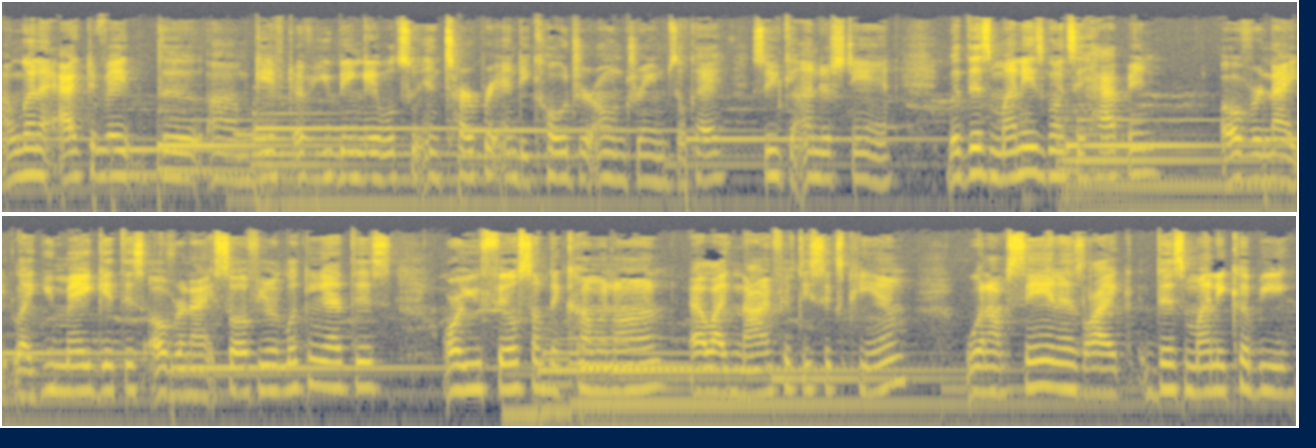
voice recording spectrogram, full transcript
I'm going to activate the um, gift of you being able to interpret and decode your own dreams, okay? So you can understand. But this money is going to happen overnight. Like you may get this overnight. So if you're looking at this or you feel something coming on at like 9:56 p.m., what I'm seeing is like this money could be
